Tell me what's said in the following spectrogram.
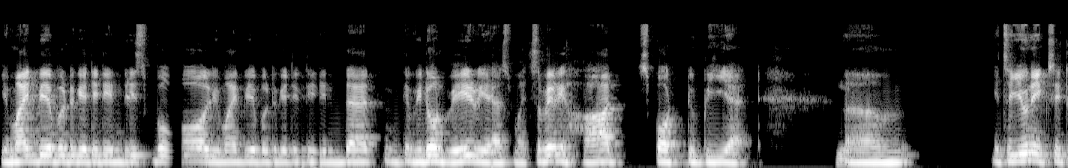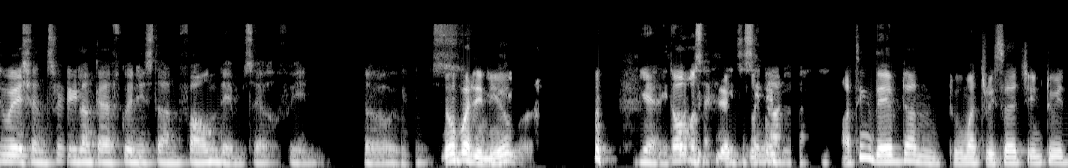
You might be able to get it in this ball. You might be able to get it in that. We don't vary as much. It's a very hard spot to be at. Yeah. Um, it's a unique situation Sri Lanka, Afghanistan found themselves in. So it's, Nobody knew. Yeah, it almost it's a scenario. I think they've done too much research into it,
